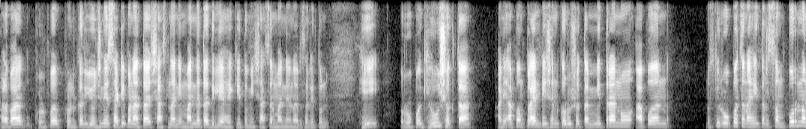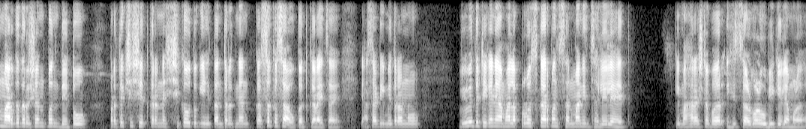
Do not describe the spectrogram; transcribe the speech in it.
फळबाग फुडप फुंडकर योजनेसाठी पण आता शासनाने मान्यता दिली आहे की तुम्ही शासनमान्य नर्सरीतून ही रोपं घेऊ शकता आणि आपण प्लांटेशन करू शकता. मित्रांनो आपण नुसती रोपंच नाही तर संपूर्ण मार्गदर्शन पण देतो. प्रत्यक्ष शेतकऱ्यांना शिकवतो की हे तंत्रज्ञान कसं कसं अवगत करायचं आहे. यासाठी मित्रांनो विविध ठिकाणी आम्हाला पुरस्कार पण सन्मानित झालेले आहेत की महाराष्ट्रभर ही चळवळ उभी केल्यामुळं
